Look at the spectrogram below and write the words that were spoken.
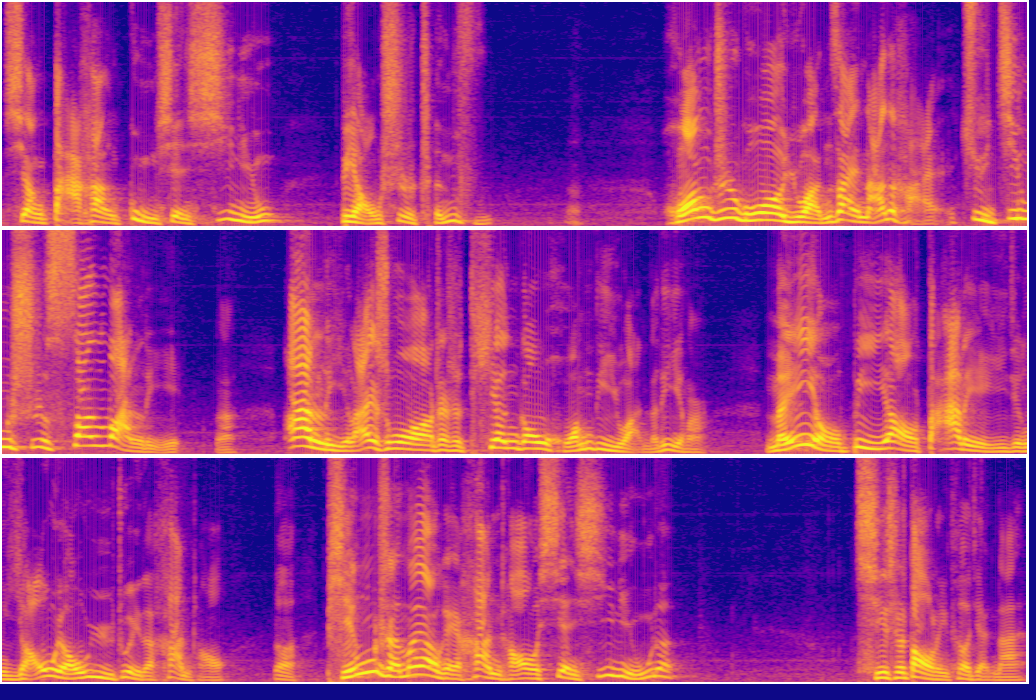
向大汉贡献犀牛，表示臣服。黄之国远在南海，距京师三万里啊。按理来说，这是天高皇帝远的地方。没有必要搭理已经摇摇欲坠的汉朝，凭什么要给汉朝献犀牛呢？其实道理特简单，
